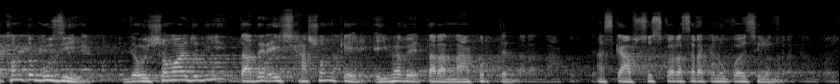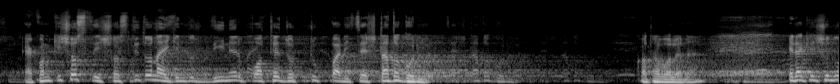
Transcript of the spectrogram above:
এখন তো বুঝি যে ওই সময় যদি তাদের এই শাসনকে এইভাবে তারা না করতেন, আজকে আফসোস করা ছাড়া কোনো উপায় ছিল না। এখন কি স্বস্তি? স্বস্তি তো নাই, কিন্তু দিনের পথে যতটুক পারি চেষ্টা তো করি চেষ্টা তো করি। কথা বলে না। এটা কি শুধু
